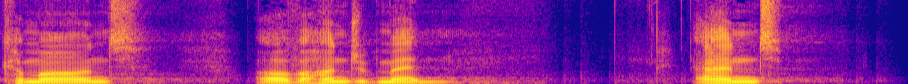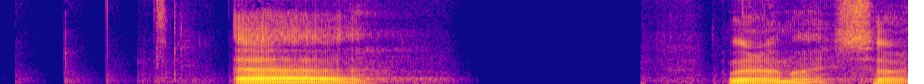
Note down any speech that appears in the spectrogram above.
command of 100 men. And uh, where am I? Sorry.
